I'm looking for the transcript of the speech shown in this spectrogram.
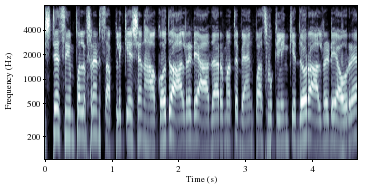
ಇಷ್ಟೇ ಸಿಂಪಲ್ ಫ್ರೆಂಡ್ಸ್ ಅಪ್ಲಿಕೇಶನ್ ಹಾಕೋದು ಆಲ್ರೆಡಿ ಆಧಾರ್ ಮತ್ತು ಬ್ಯಾಂಕ್ ಪಾಸ್ಬುಕ್ ಲಿಂಕ್ ಇದ್ದವರು ಆಲ್ರೆಡಿ ಅವರೇ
